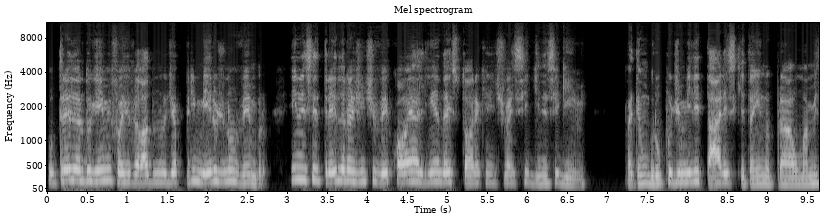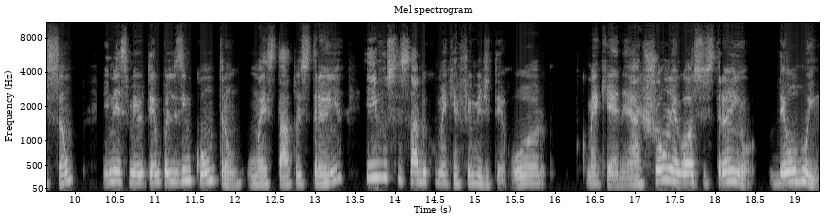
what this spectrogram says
O trailer do game foi revelado no dia 1 de novembro, e nesse trailer a gente vê qual é a linha da história que a gente vai seguir nesse game. Vai ter um grupo de militares que está indo para uma missão, e nesse meio tempo eles encontram uma estátua estranha, e você sabe como é que é filme de terror, como é que é, né? Achou um negócio estranho, deu ruim.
